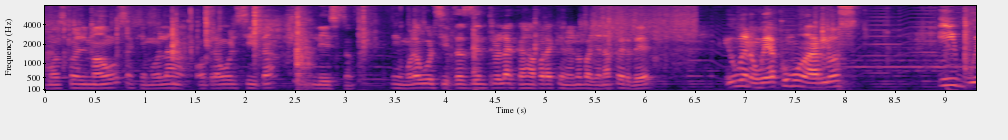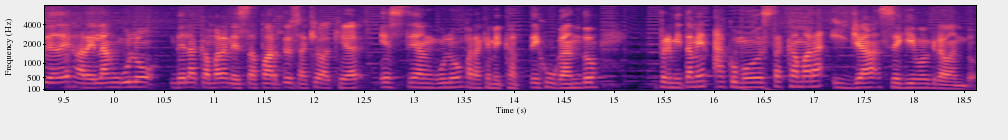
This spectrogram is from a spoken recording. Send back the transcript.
vamos con el mouse, saquemos la otra bolsita, listo. Dejemos las bolsitas dentro de la caja para que no nos vayan a perder. Y bueno, voy a acomodarlos y voy a dejar el ángulo de la cámara en esta parte, o sea que va a quedar este ángulo para que me capte jugando. Permítame acomodo esta cámara y ya seguimos grabando.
